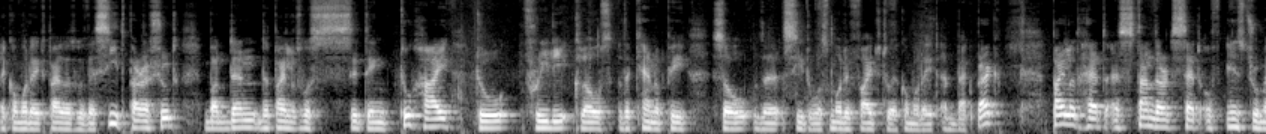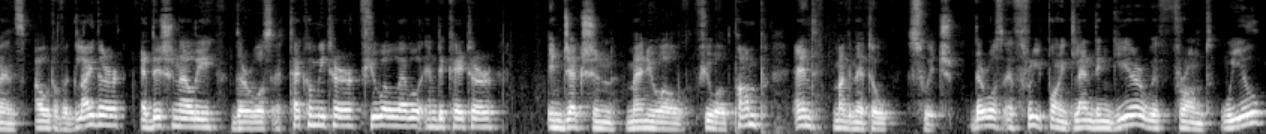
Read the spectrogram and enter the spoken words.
accommodate pilot with a seat parachute but then the pilot was sitting too high to freely close the canopy so the seat was modified to accommodate a backpack. Pilot had a standard set of instruments out of a glider. Additionally there was a tachometer fuel level indicator injection manual fuel pump and magneto switch. There was a three point landing gear with front wheel.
